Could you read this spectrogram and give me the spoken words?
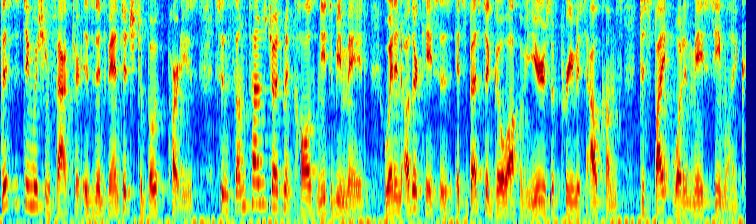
This distinguishing factor is an advantage to both parties, since sometimes judgment calls need to be made, when in other cases it's best to go off of years of previous outcomes despite what it may seem like.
